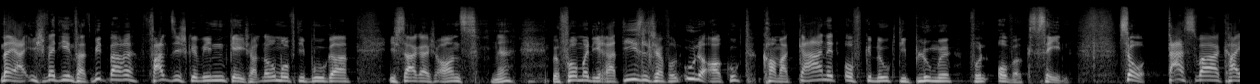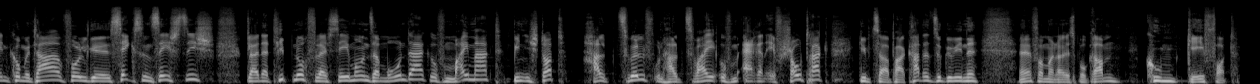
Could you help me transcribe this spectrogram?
naja, ich werde jedenfalls mitmachen. Falls ich gewinne, gehe ich halt noch mal auf die Buga. Ich sage euch eins, ne? bevor man die Radieselscher von unten anguckt, kann man gar nicht oft genug die Blume von oben sehen. So, das war kein Kommentar, Folge 66. Kleiner Tipp noch, vielleicht sehen wir uns am Montag auf dem Maimarkt. Bin ich dort, halb zwölf und halb zwei auf dem RNF Showtruck. Gibt es ein paar Karten zu gewinnen äh, von meinem neues Programm. Komm, geh fort.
